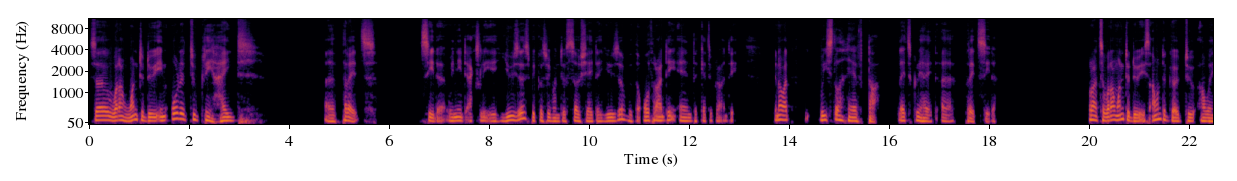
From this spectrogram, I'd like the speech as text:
So what I want to do in order to create uh, threads seeder, we need actually users because we want to associate a user with the author ID and the category ID. You know what? We still have time. Let's create a thread seeder. All right, so what I want to do is I want to go to our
